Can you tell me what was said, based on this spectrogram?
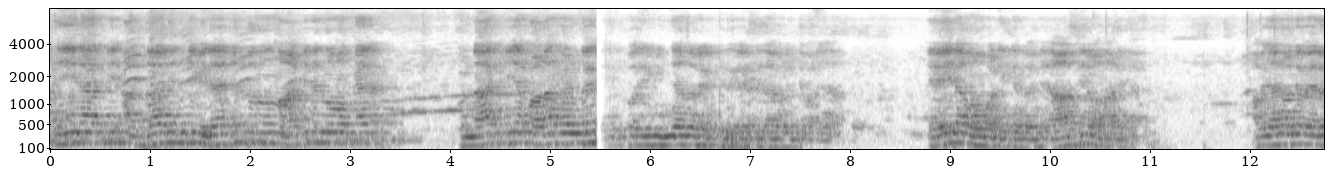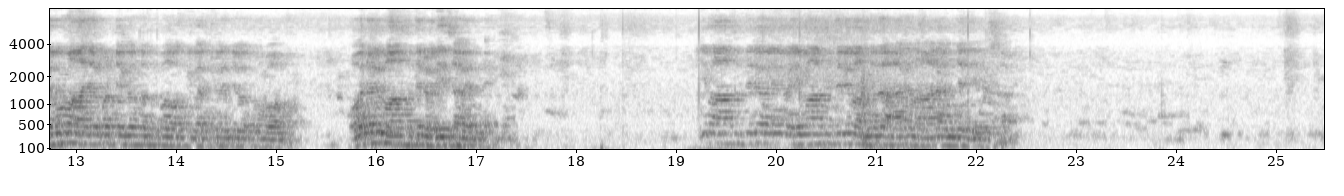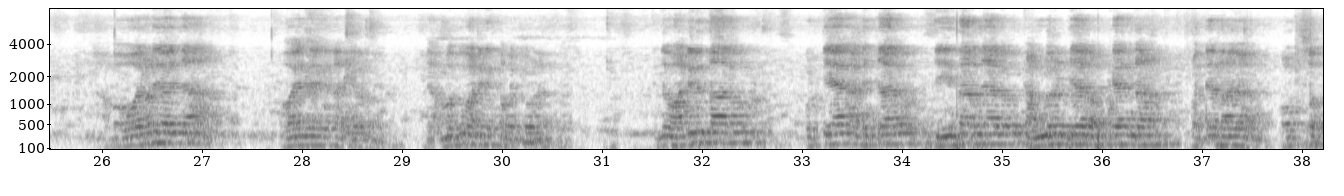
നീരാക്കി അധ്വാനിച്ച് വിദേശത്തു നിന്നും നാട്ടിൽ നിന്നുമൊക്കെ ഉണ്ടാക്കിയ പണം കൊണ്ട് ഇപ്പൊ ഈ മിഞ്ഞാന്ന് വ്യക്തി രക്ഷിതാ വിളിച്ച് പറഞ്ഞ തേയില മോൻ പഠിക്കുന്നത് രാസിന് വന്നാറില്ല അപ്പൊ ഞാൻ അവന്റെ വിലവും ആചരപ്പട്ടിക്കും തത്വം നോക്കി പരിശോധിച്ച് നോക്കുമ്പോ ഓരോ മാസത്തിൽ ഒരു ദിവസം വരുന്നേ ഈ മാസത്തിൽ മെയ് മാസത്തിൽ വന്നത് ആകെ നാലഞ്ച് ദിവസം. അപ്പൊ ഓരോട് ചോദിച്ചാ ഓരോക്കെ തന്നെയുള്ളൂ നമുക്ക് വടിയെടുക്കാൻ പറ്റുള്ളൂ. ഇന്ന് വടിയെടുത്താലും കുട്ടിയെ അടിച്ചാലും ചീത്തറിഞ്ഞാലും കണ്ണുരുട്ടിയാലും ഒക്കെ എന്താ മറ്റേ താഴെ ഓപ്സോ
